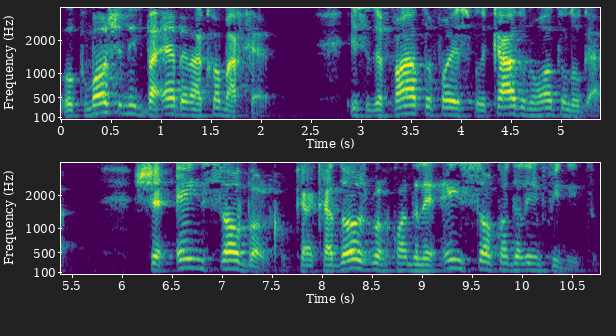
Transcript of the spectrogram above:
O Kmoshe Nidbaer Bemakom Acher. Isso de fato foi explicado no outro lugar. She'en Soberchu, que a Kadosh quando ele é em só, quando ele é infinito.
